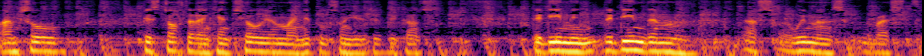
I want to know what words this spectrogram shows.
I'm so pissed off that I can't show you my nipples on YouTube because they deem in, they deem them as women's breast.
